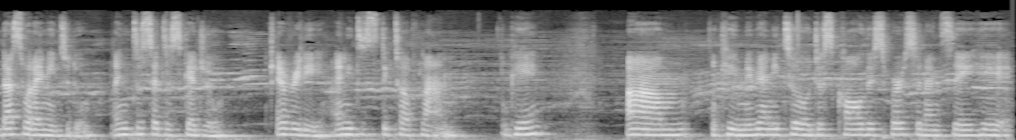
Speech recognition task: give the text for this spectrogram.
that's what I need to do. I need to set a schedule every day. I need to stick to a plan. Okay. Um, okay, maybe I need to just call this person and say, hey,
